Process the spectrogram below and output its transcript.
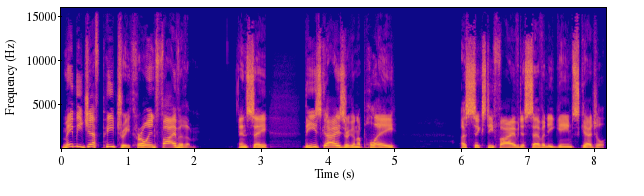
Maybe Jeff Petry. throw in five of them and say, these guys are going to play a 65 to 70 game schedule.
